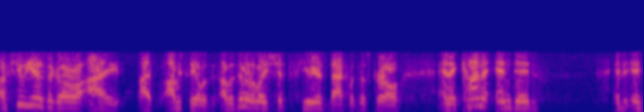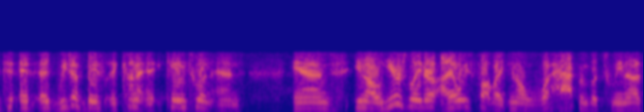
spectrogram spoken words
a few years ago, I I obviously I was I was in a relationship a few years back with this girl, and it kind of ended. It it, it it we just basically it kind of it came to an end. And you know, years later, I always thought like, you know, what happened between us,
